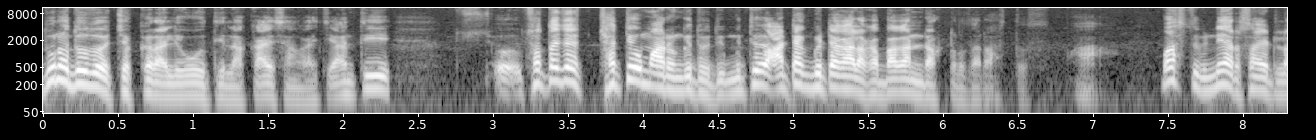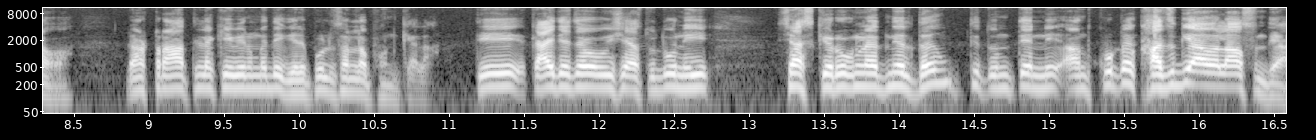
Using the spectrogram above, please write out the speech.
दोन दुधं चक्कर आली हो तिला काय सांगायची? आणि ती स्वतःच्या छातीवर मारून घेत होती. मग तो अटॅक बिटॅक आला का? बघा ना डॉक्टर जरा असतंच. हां. बस तुम्ही नेर साईडला व्हा. डॉक्टर आतल्या केबिनमध्ये गेले पोलिसांना फोन केला. ते काय त्याचा विषय असतो? दोन्ही शासकीय रुग्णालयात नेलं तर तिथून त्यांनी आणि कुठं खाजगी आवाला असून द्या.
